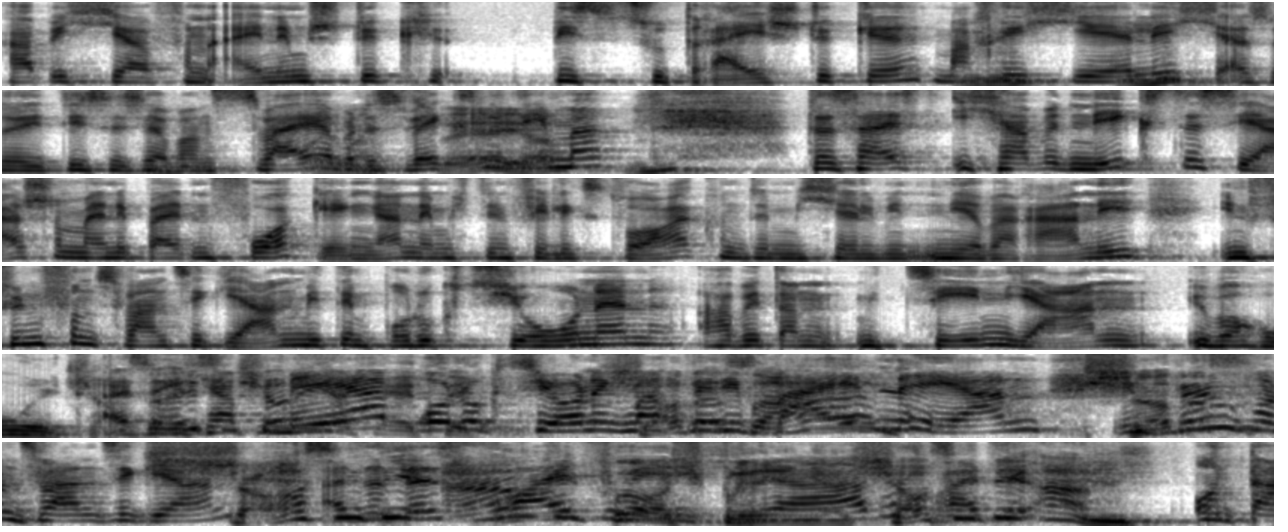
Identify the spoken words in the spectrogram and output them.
habe ich ja von einem Stück bis zu drei Stücke mache ich jährlich. Also dieses Jahr waren es zwei, aber das wechselt zwei, ja. immer. Das heißt, ich habe nächstes Jahr schon meine beiden Vorgänger, nämlich den Felix Dvorak und den Michael Nirvarani, in 25 Jahren mit den Produktionen habe ich dann mit zehn Jahren überholt. Also ich habe schon mehr. Produktionen gemacht wie die an. beiden Herren Schau in das- 25 Jahren. Schau sie also dir das an, freut die Frau mich. Sprenger. Ja, Schau sie mich. an. Und dann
